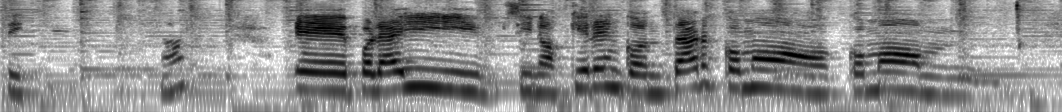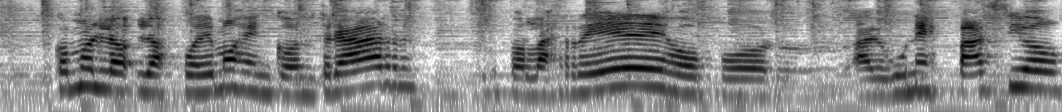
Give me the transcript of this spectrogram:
Sí, ¿no? Eh, por ahí, si nos quieren contar cómo, cómo, cómo lo- los podemos encontrar por las redes o por algún espacio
